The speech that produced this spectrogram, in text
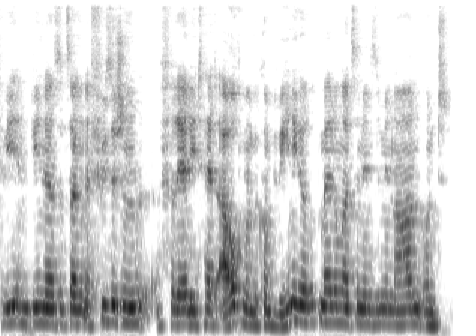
wie in, wie in der sozusagen in physischen Realität auch. Man bekommt weniger Rückmeldungen als in den Seminaren und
